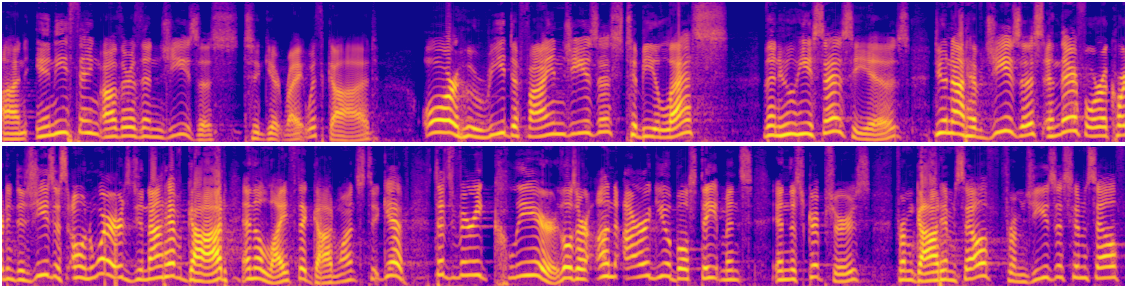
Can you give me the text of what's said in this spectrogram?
on anything other than Jesus to get right with God, or who redefine Jesus to be less than who he says he is, do not have Jesus, and therefore, according to Jesus' own words, do not have God and the life that God wants to give. That's very clear. Those are unarguable statements in the scriptures from God himself, from Jesus himself,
